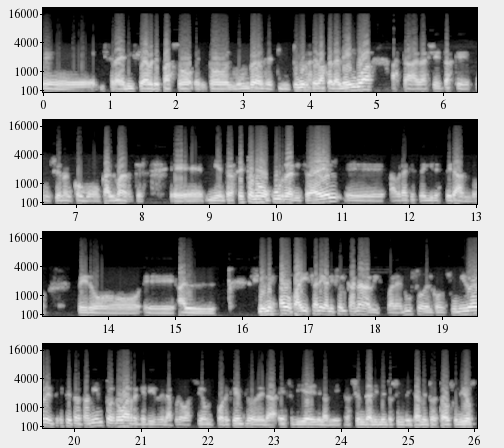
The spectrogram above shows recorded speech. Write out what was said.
eh, israelí se abre paso en todo el mundo, desde tinturas debajo de la lengua hasta galletas que funcionan como calmantes. Eh, mientras esto no ocurra en Israel, eh, habrá que seguir esperando. Pero eh, al, si un Estado país ya legalizó el cannabis para el uso del consumidor, este tratamiento no va a requerir de la aprobación, por ejemplo, de la FDA, de la Administración de Alimentos y Medicamentos de Estados Unidos,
